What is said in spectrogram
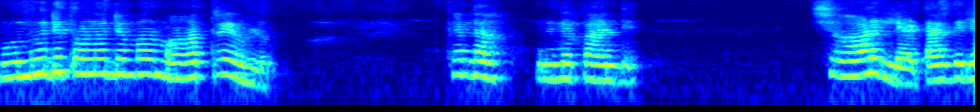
മുന്നൂറ്റി തൊണ്ണൂറ്റൊമ്പത് മാത്രമേ ഉള്ളൂ. കണ്ടോ ഇതിന്റെ പാന്റ് ഷാളില്ല കേട്ടോ ഇതിൽ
